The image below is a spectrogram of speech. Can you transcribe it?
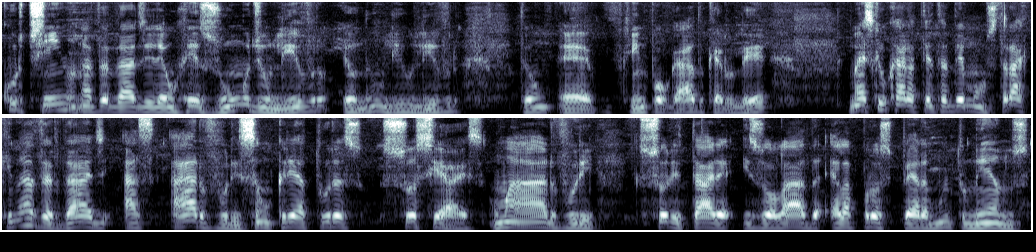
curtinho, na verdade ele é um resumo de um livro. Eu não li o livro, então é, fiquei empolgado, quero ler. Mas que o cara tenta demonstrar que, na verdade, as árvores são criaturas sociais. Uma árvore solitária, isolada, ela prospera muito menos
